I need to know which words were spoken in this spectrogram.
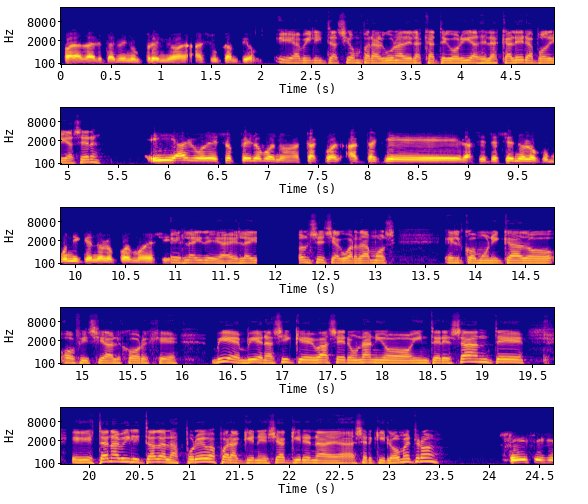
para darle también un premio a, su campeón. ¿Y habilitación para alguna de las categorías de la escalera podría ser? Y algo de eso, pero bueno, hasta, hasta que la CTC no lo comunique no lo podemos decir. Es la idea, es la idea. Entonces, si aguardamos el comunicado oficial, Jorge. Bien, bien, así que va a ser un año interesante. Eh, ¿Están habilitadas las pruebas para quienes ya quieren hacer kilómetros? Sí, sí, sí.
